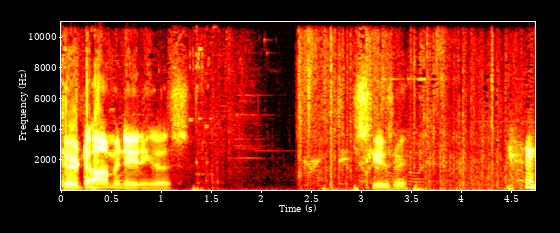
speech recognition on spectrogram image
They're dominating us. Excuse me?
